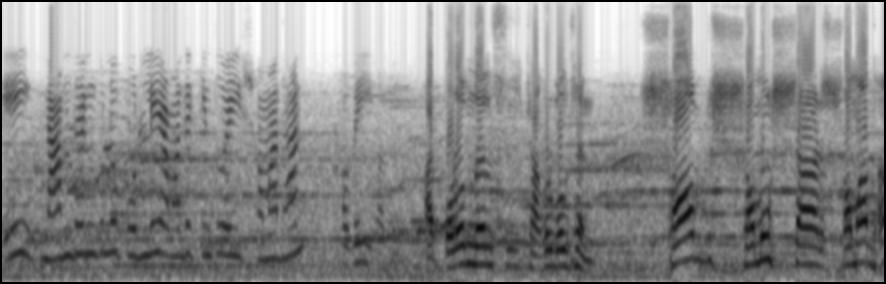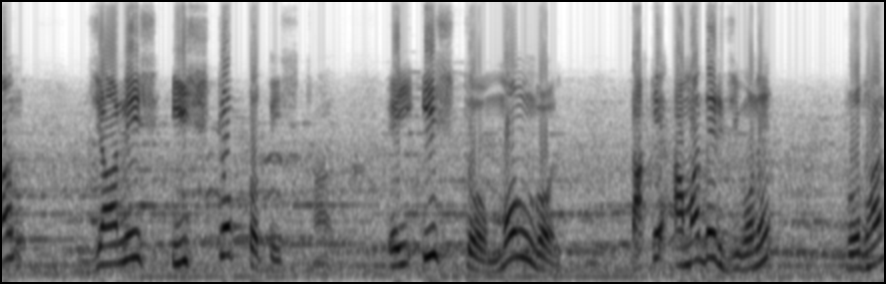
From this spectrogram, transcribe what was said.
এই নাম ধ্যানগুলো করলেই আমাদের কিন্তু এই সমাধান হবেই হবে। আর পরম দয়াল শ্রী ঠাকুর বলছেন সব সমস্যার সমাধান জানিস ইষ্ট প্রতিষ্ঠান। এই ইষ্ট মঙ্গল তাকে আমাদের জীবনে প্রধান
